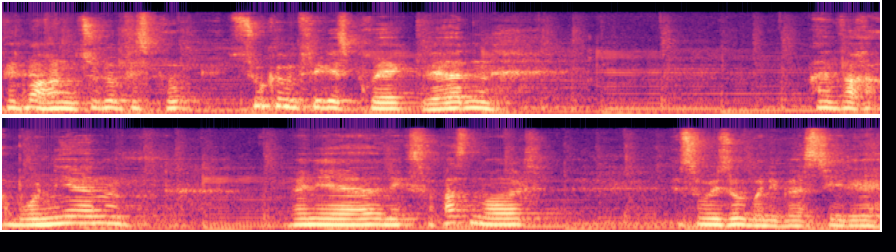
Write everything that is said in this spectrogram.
Wird noch ein zukünftiges Projekt werden. Einfach abonnieren, wenn ihr nichts verpassen wollt. Ist sowieso immer die beste Idee.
